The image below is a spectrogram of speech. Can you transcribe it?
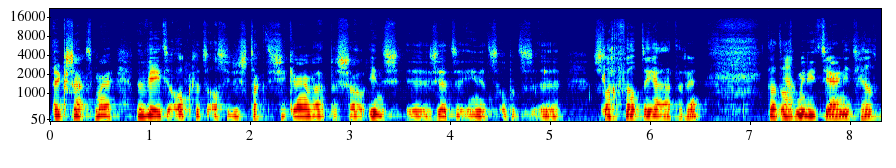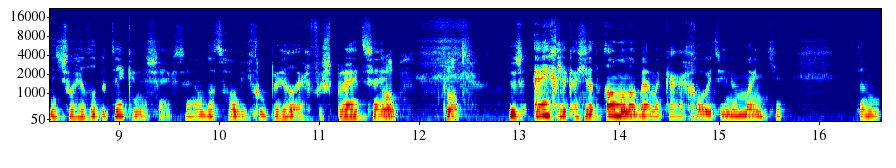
Exact, maar we weten ook dat als hij dus tactische kernwapens zou inzetten in het, op het uh, slagveldtheater, hè, dat dat militair niet, heel, niet zo heel veel betekenis heeft. Hè, omdat gewoon die groepen heel erg verspreid zijn. Klopt, klopt. Dus eigenlijk als je dat allemaal nou bij elkaar gooit in een mandje, dan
